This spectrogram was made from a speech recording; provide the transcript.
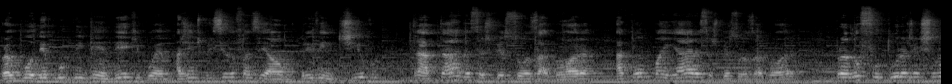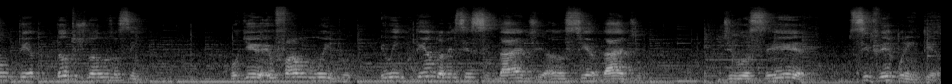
para o poder público entender que pô, a gente precisa fazer algo preventivo, tratar dessas pessoas agora, acompanhar essas pessoas agora, para no futuro a gente não ter tantos danos assim. Porque eu falo muito, eu entendo a necessidade, a ansiedade de você se ver por inteiro.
